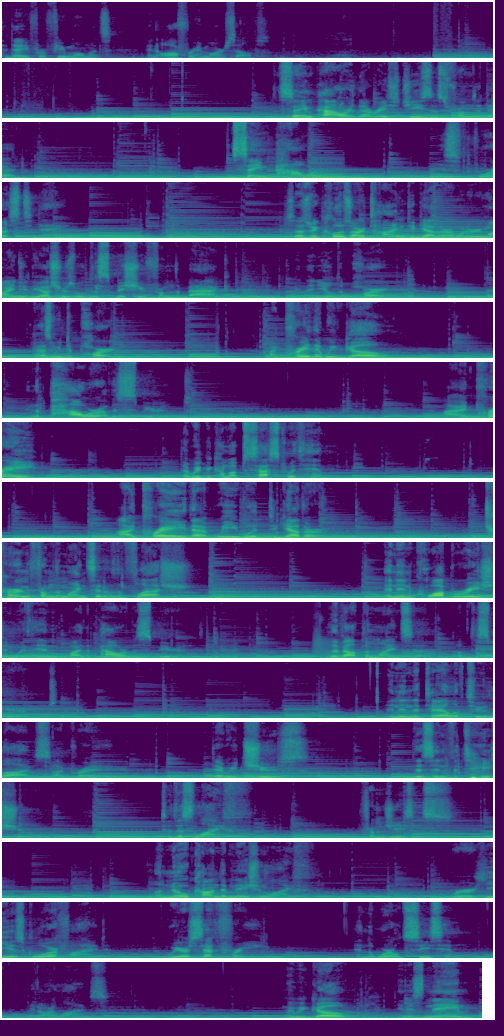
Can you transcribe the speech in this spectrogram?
today for a few moments and offer him ourselves. The same power that raised Jesus from the dead, the same power is for us today. So, as we close our time together, I want to remind you the ushers will dismiss you from the back and then you'll depart. As we depart, I pray that we go in the power of His Spirit. I pray that we become obsessed with Him. I pray that we would together turn from the mindset of the flesh and in cooperation with Him by the power of His Spirit, live out the mindset of the Spirit. And in the tale of two lives, I pray that we choose this invitation to this life from Jesus. A no condemnation life where He is glorified, we are set free, and the world sees Him in our lives. May we go in His name,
